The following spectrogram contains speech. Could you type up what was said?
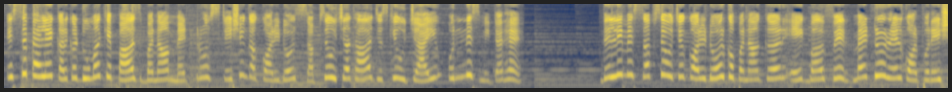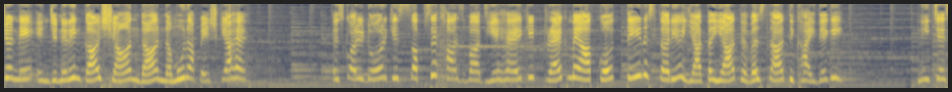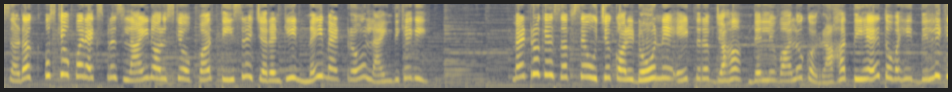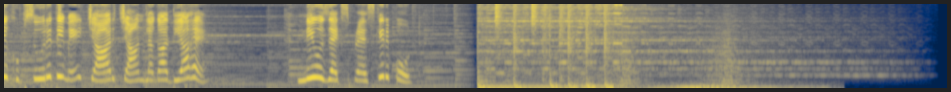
इससे पहले करकटुमा के पास बना मेट्रो स्टेशन का कॉरिडोर सबसे ऊँचा था, जिसकी ऊंचाई 19 मीटर है। दिल्ली में सबसे ऊँचे कॉरिडोर को बनाकर एक बार फिर मेट्रो रेल कॉरपोरेशन ने इंजीनियरिंग का शानदार नमूना पेश किया है। इस कॉरिडोर की सबसे खास बात यह है कि ट्रैक में आपको तीन स्तरीय यातायात व्यवस्था दिखाई देगी। नीचे सड़क, उसके ऊपर एक्सप्रेस लाइन और उसके ऊपर तीसरे चरण की नई मेट्रो लाइन दिखेगी। मेट्रो के सबसे ऊँचे कॉरिडोर ने एक तरफ़ जहाँ दिल्ली वालों को राहत दी है तो वहीं दिल्ली की खूबसूरती में चार चाँद लगा दिया है। न्यूज़ एक्सप्रेस की रिपोर्ट।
